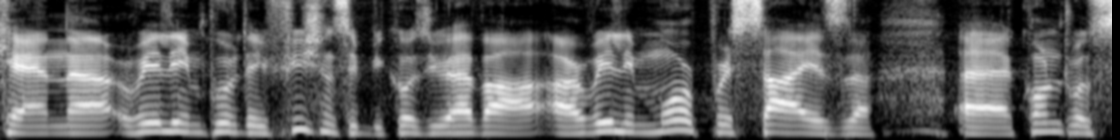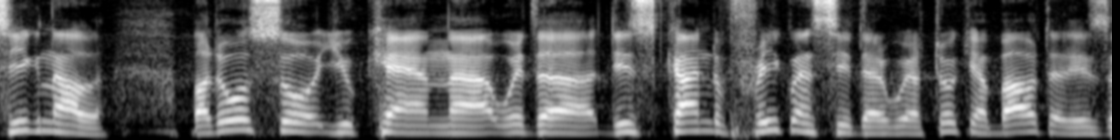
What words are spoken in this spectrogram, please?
can uh, really improve the efficiency because you have a, a really more precise uh, control signal. But also you can, uh, with uh, this kind of frequency that we are talking about, that is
